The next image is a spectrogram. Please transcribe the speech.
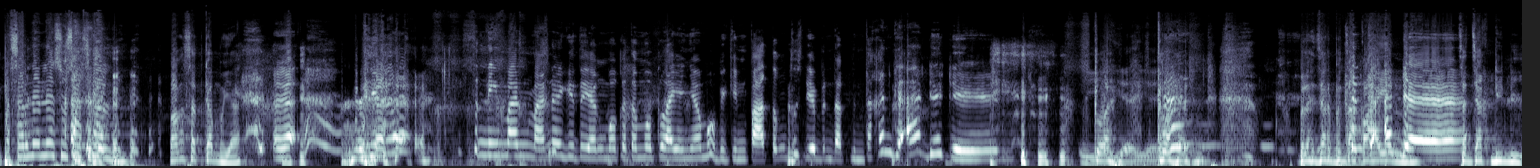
Pesanannya susah sekali. Bangsat kamu ya. Gila, seniman mana gitu yang mau ketemu kliennya mau bikin patung terus dia bentak-bentak kan nggak ada deh iya, Klien. iya, iya. Klien. Belajar bentak kan klien ada sejak dini.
